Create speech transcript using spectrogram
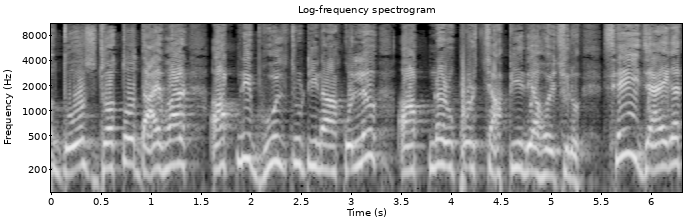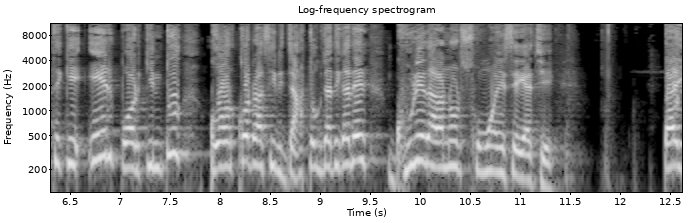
দোষ, যত দায়ভার, আপনি ভুল ত্রুটি না করলেও আপনার উপর চাপিয়ে দেওয়া হয়েছিল। সেই জায়গা থেকে এরপর কিন্তু কর্কট রাশির জাতক জাতিকাদের ঘুরে দাঁড়ানোর সময় এসে গেছে। তাই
